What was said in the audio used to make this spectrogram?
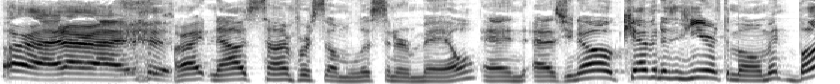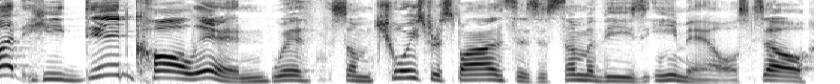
All right, all right. All right, now it's time for some listener mail. And as you know, Kevin isn't here at the moment, but he did call in with some choice responses to some of these emails. So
